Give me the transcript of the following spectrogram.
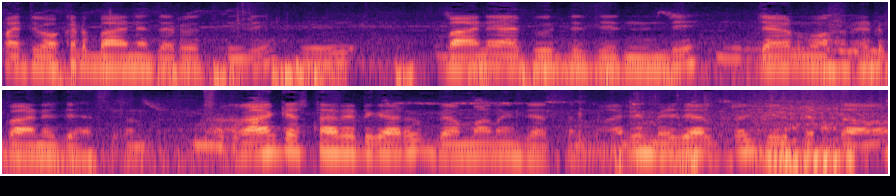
ప్రతి ఒక్కటి బాగానే జరుగుతుంది. బాగానే అభివృద్ధి చెందింది. జగన్మోహన్ రెడ్డి బాగానే చేస్తుంది రామకృష్ణారెడ్డి గారు బ్రహ్మాండంగా చేస్తారు మరి మెజార్టీతో గెలిపిస్తాము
